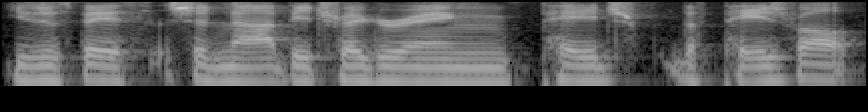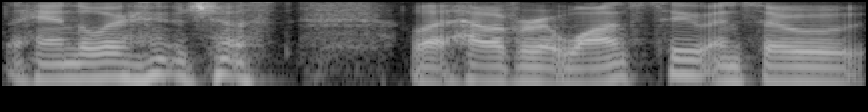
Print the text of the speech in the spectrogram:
user space should not be triggering page the page fault handler just however it wants to. And so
